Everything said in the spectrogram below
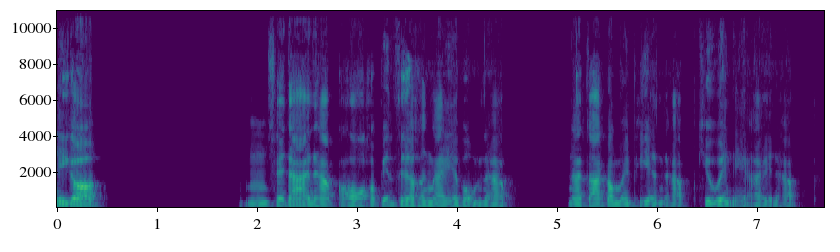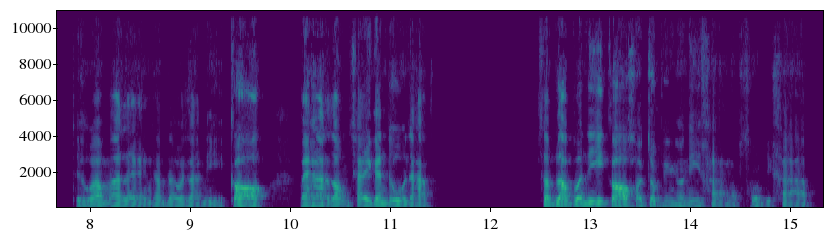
นี่ก็ อืมใช้ได้นะครับ อ๋อเขาเปลี่ยนเสื้อข้างในให้ผมนะครับ หน้าตาก็ไม่เพี้ยนนะครับ Qwen AI นะครับ ถือว่ามาแรงนะครับณเวลานี้ก็ไปหาลองใช้กันดูนะครับสำหรับวันนี้ก็ขอจบเพียงเท่านี้ครับ สวัสดีครับ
